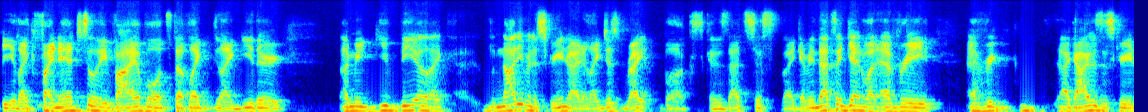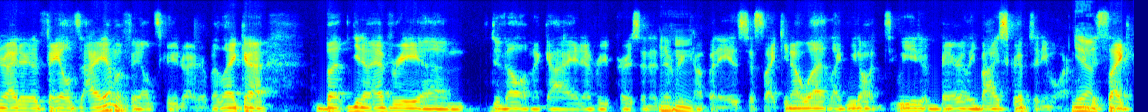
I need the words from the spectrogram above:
be like financially viable and stuff like, like either, I mean, you be a, like, not even a screenwriter, like just write books. Cause that's just like, I mean, that's again, what every, every, like I was a screenwriter and failed. I am a failed screenwriter, but like, uh, but you know, every, um, development guy at every person at every Mhm. company is just like, you know what? Like we don't, we barely buy scripts anymore. Yeah. It's like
